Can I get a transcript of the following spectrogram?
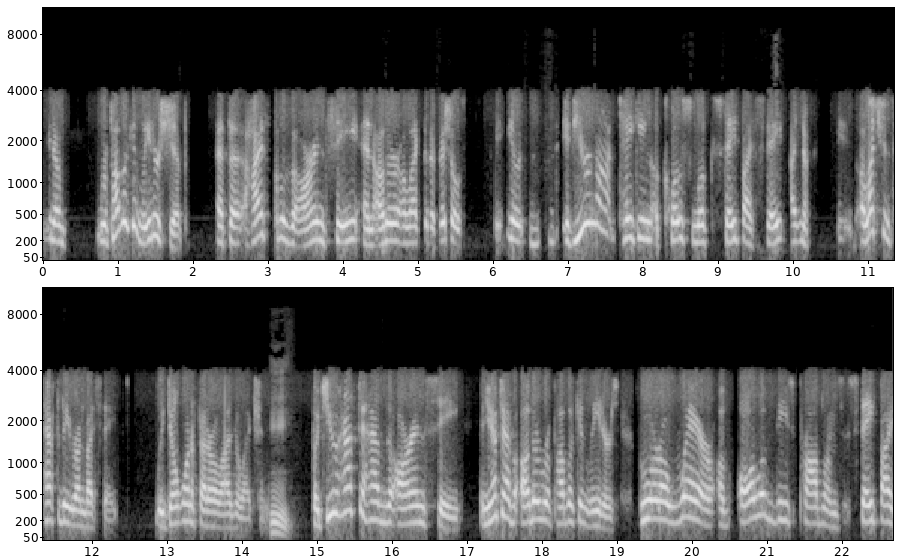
you know Republican leadership at the highest levels of the RNC and other elected officials, you know, if you're not taking a close look state by state, I, you know, elections have to be run by states. We don't want to federalize elections, mm. but you have to have the RNC and you have to have other Republican leaders who are aware of all of these problems state by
